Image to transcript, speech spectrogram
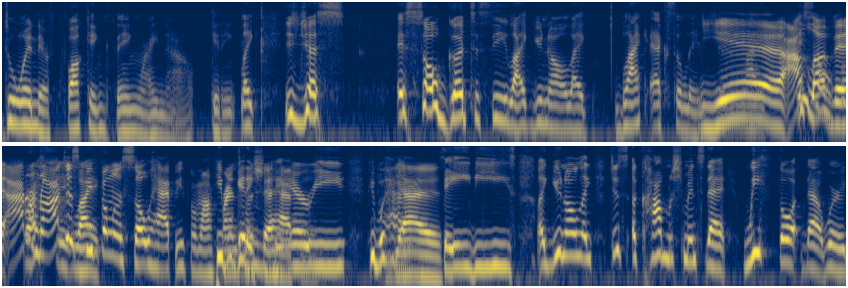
doing their fucking thing right now. Getting like it's just it's so good to see like you know like black excellence. Yeah, like, I it's so love it. I don't know. I just be feeling so happy for my people friends getting shit married, people having Yes. babies, like you know, like just accomplishments that we thought that were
